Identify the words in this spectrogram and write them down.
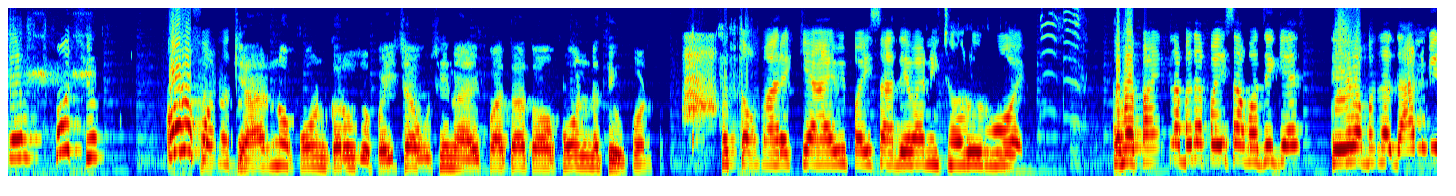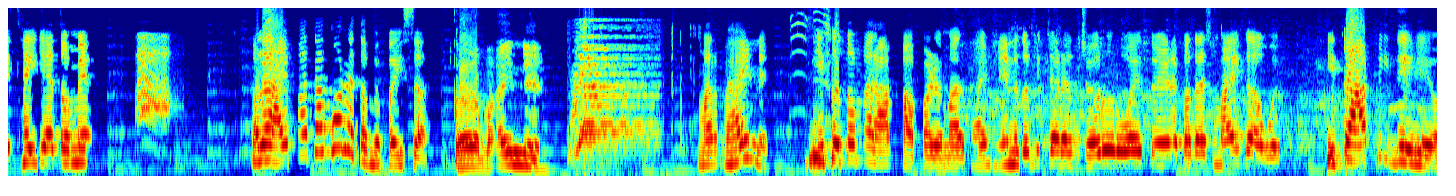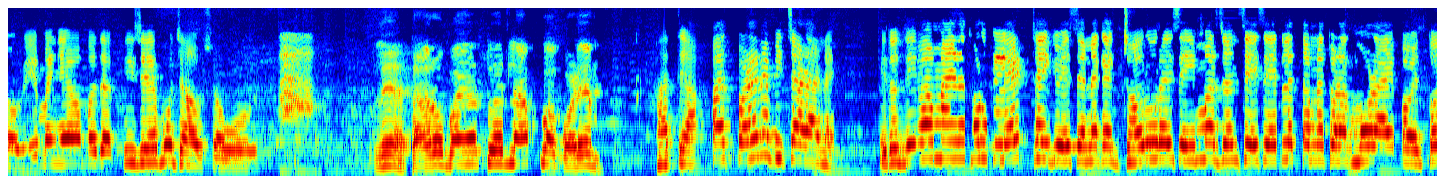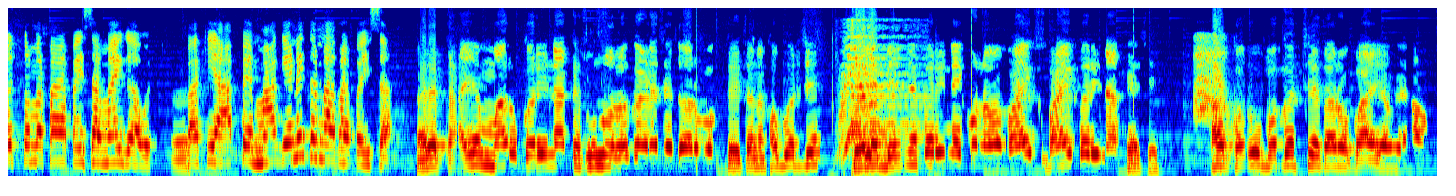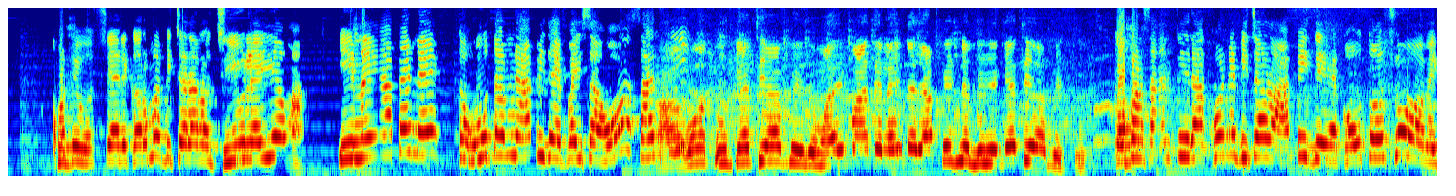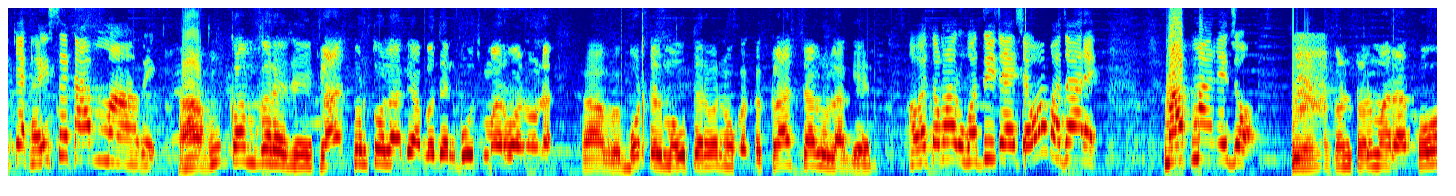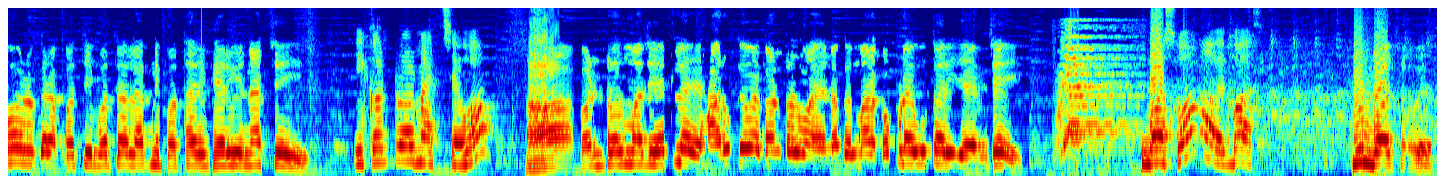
કેમ શું થયું કોનો ફોન હતો? ક્યારનો ફોન કરું છું? પૈસા ઉછીને આપ્યા હતા તો ફોન નથી ઉપાડતો. તમારે ક્યાં એવી પૈસા દેવાની જરૂર હોય? તમે એટલા બધા પૈસા વધી ગયા તેવા બધા દાનવી થઈ ગયા તમે? અને આપ્યા તા કોને તમે પૈસા? તારા ભાઈ ને મારા ભાઈ ને એ તો તમારે આપવા પડે મારા ભાઈ ને એને તો બિચારાને જરૂર હોય તો એને કદાચ માંગ્યા હોય. ઈ તો આપી દે હે હવે. એમાં એવા બધા જાય હું જાવ છો હવે. લે તારો ભાઈ હતો એટલે આપવા પડે એમ. હા તે આપવા જ પડે ને બિચારાને. એ તો દેવામાં એને થોડુંક લેટ થઈ ગયું હશે એને કંઈક જરૂર હશે ઇમરજન્સી હશે એટલે જ તમને થોડાક મોડા આપ્યા હોય તો જ તમારા પાસે પૈસા માંગ્યા હોય. બાકી આપે માગે નહીં તમારા પાસે પૈસા. અરે કાયમ મારું કરી નાખે ચૂનો લગાડે છે દર વખતે તને ખબર છે? પેલા બેને કરી નાખ્યો ને હવે ભાઈ ભાઈ કરી નાખે છે. હાવ કરું ભગત છે તારો ભાઈ હવે હાવ. ખોટી હોશિયારી કરો માં બિચારાનો જીવ લઈ લ્યો માં. ઈ નહીં આપે ને તો હું તમને આપી દે પૈસા હો શાંતિ? આવો તું ક્યાંથી આપી? તું મારી પાસે લઈને જ આપીશ ને બીજે ક્યાંથી આપીશ તું? તો પણ શાંતિ રાખો ને બિચારો આપી દે. કહું તો શું હવે ક્યાંક હશે કામમાં આવે હા હું કામ કરે છે? ક્લાસ કરતો લાગે આ બધાને બૂચ મારવાનું ને આ બોટલમાં ઉતરવાનું ક્લાસ ચાલુ લાગે? હવે તમારું વધી જાય છે હો વધારે. માપમાં લેજો તું એને કંટ્રોલમાં રાખો નકર આ પચીસ લાખની પથારી ફેરવી નાખશે ઈ. કંટ્રોલમાં જ છે હો? હા કંટ્રોલમાં છે એટલે સારું કેવાય કંટ્રોલમાં છે નકર મારા કપડા ઉતારી જાય એમ છે બસ હો હવે બસ. હું બસ હવે?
